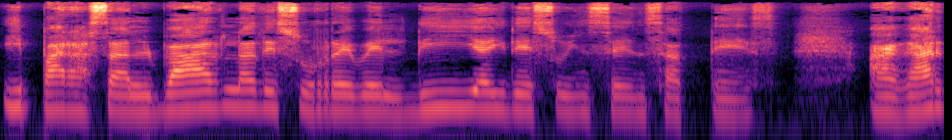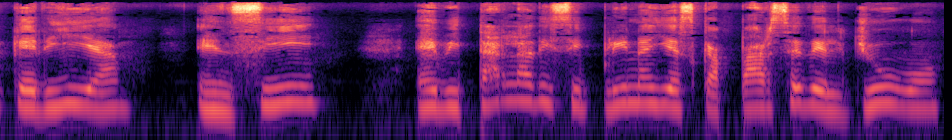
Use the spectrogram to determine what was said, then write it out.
y para salvarla de su rebeldía y de su insensatez. Agar quería en sí evitar la disciplina y escaparse del yugo,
